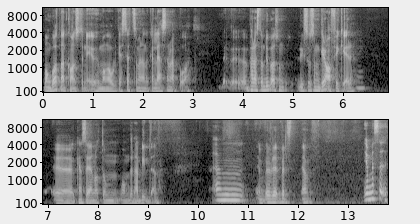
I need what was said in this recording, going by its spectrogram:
mångbottnad konsten är och hur många olika sätt som man ändå kan läsa den här på. Parasta, om du bara som, liksom som grafiker mm. Eh, kan säga något om, om den här bilden? Um, ja, men säg.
